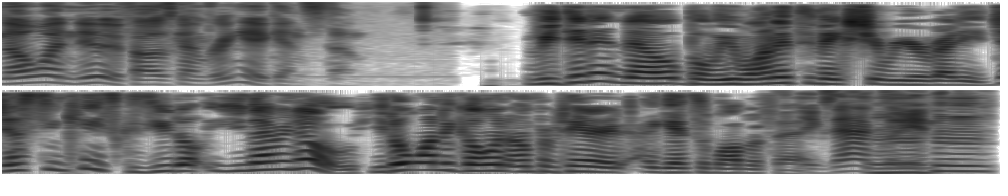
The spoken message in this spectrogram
no one knew if I was going to bring it against them. We didn't know, but we wanted to make sure we were ready just in case, because you don't, you never know. You don't want to go in unprepared against a Wobbuffet. Exactly. And Mhm.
